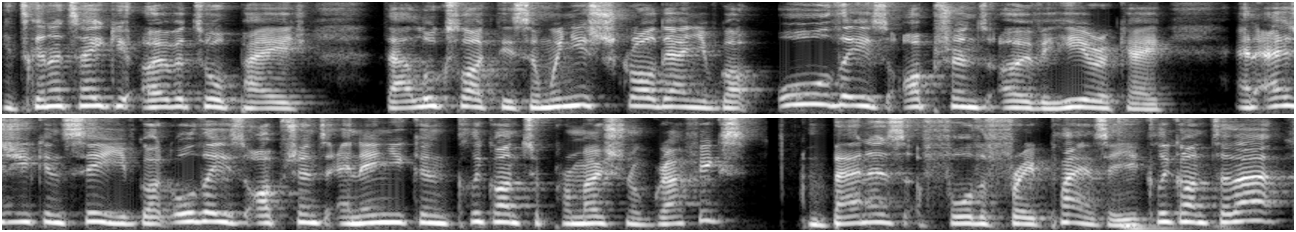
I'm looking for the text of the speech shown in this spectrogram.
it's going to take you over to a page that looks like this. And when you scroll down, you've got all these options over here, okay? And as you can see, you've got all these options and then you can click onto promotional graphics, banners for the free plan. So you click onto that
